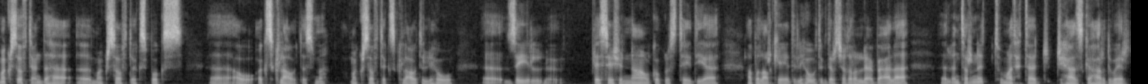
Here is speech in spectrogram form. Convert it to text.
مايكروسوفت عندها آه، Microsoft Xbox أو xCloud اسمه. Microsoft xCloud اللي هو آه، زي ال PlayStation Now Google Stadia Apple Arcade اللي هو تقدر تشغل اللعبة على الإنترنت وما تحتاج جهاز ك hardware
